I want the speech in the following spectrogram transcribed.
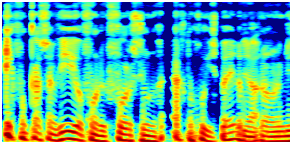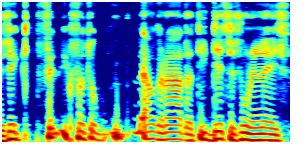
Ik vond Casanvillo vond ik vorig seizoen echt een goede speler Ja. voor Groningen. Dus ik vind, ik vind het ook elke raad dat hij dit seizoen ineens,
